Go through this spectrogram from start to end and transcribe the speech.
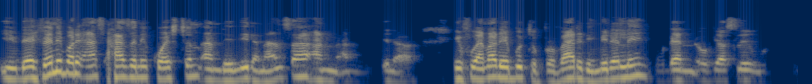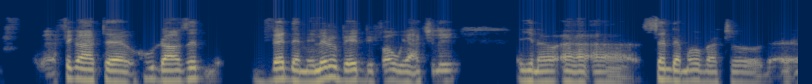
if, if anybody has, has any question and they need an answer, and, and you know, if we are not able to provide it immediately, then obviously uh, figure out uh, who does it, vet them a little bit before we actually, you know, uh, uh, send them over to uh,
